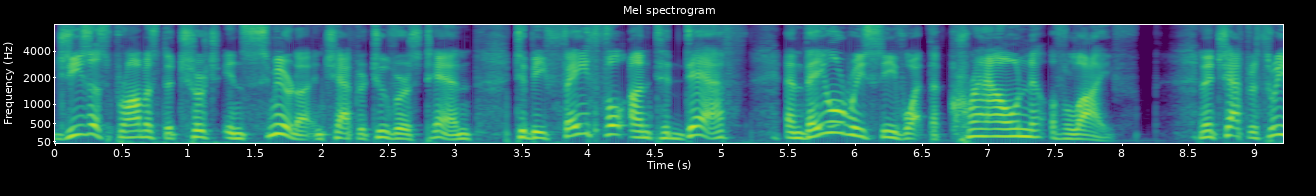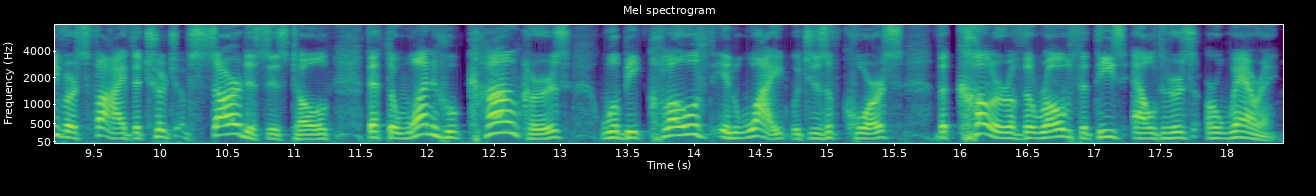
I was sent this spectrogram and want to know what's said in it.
Jesus promised the church in Smyrna in chapter 2, verse 10, to be faithful unto death, and they will receive what? The crown of life. And in chapter 3, verse 5, the church of Sardis is told that the one who conquers will be clothed in white, which is, of course, the color of the robes that these elders are wearing.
